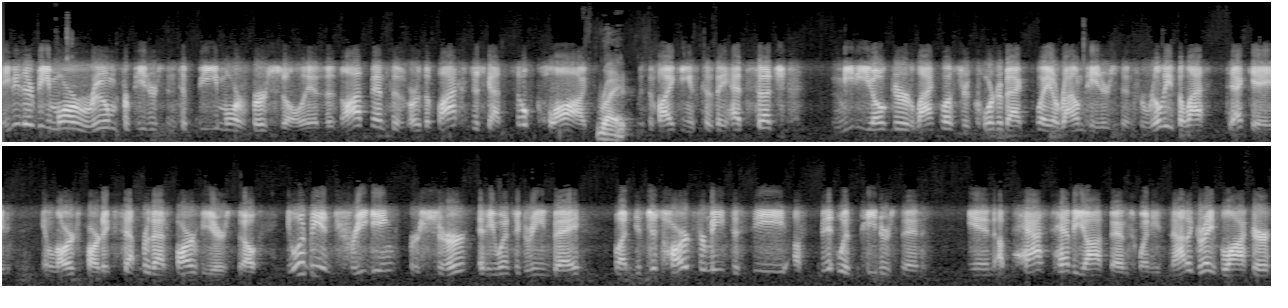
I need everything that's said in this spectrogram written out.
maybe there'd be more room for Peterson to be more versatile. The offensive or the box just got so clogged right. with the Vikings because they had such mediocre, lackluster quarterback play around Peterson for really the last decade in large part, except for that Favre year. So it would be intriguing for sure if he went to Green Bay, but it's just hard for me to see a fit with Peterson in a pass-heavy offense when he's not a great blocker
